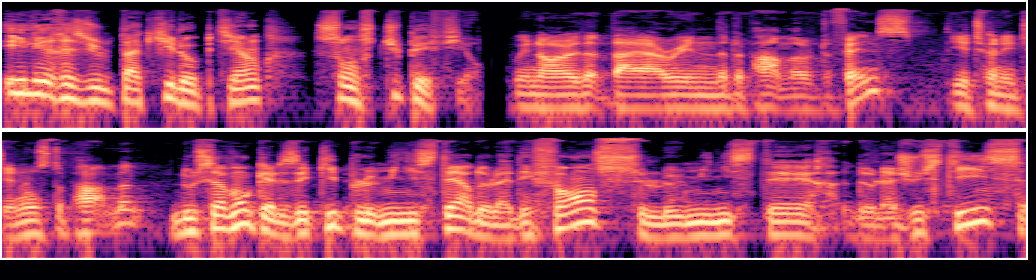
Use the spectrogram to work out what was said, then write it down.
et les résultats qu'il obtient sont stupéfiants. Nous savons qu'elles équipent le ministère de la Défense, le ministère de la Justice,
